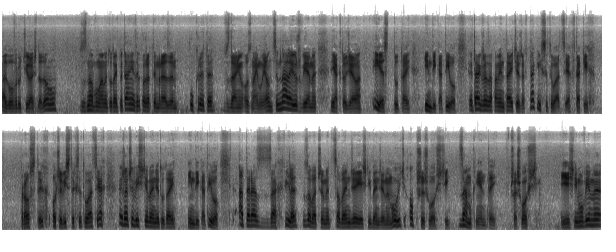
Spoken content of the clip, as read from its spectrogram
albo wróciłaś do domu. Znowu mamy tutaj pytanie, tylko że tym razem ukryte w zdaniu oznajmującym, no ale już wiemy jak to działa i jest tutaj indicativo. Także zapamiętajcie, że w takich sytuacjach, w takich prostych, oczywistych sytuacjach rzeczywiście będzie tutaj indicativo. A teraz za chwilę zobaczymy, co będzie, jeśli będziemy mówić o przyszłości zamkniętej w przeszłości. Jeśli mówimy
